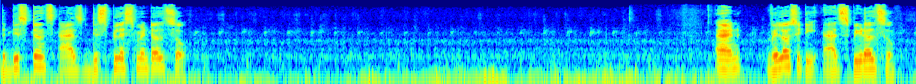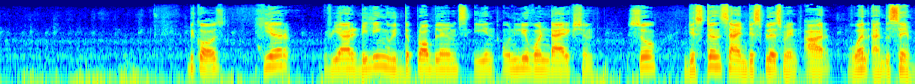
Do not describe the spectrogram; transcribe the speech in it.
the distance as displacement also. and velocity as speed also because here we are dealing with the problems in only one direction so distance and displacement are one and the same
